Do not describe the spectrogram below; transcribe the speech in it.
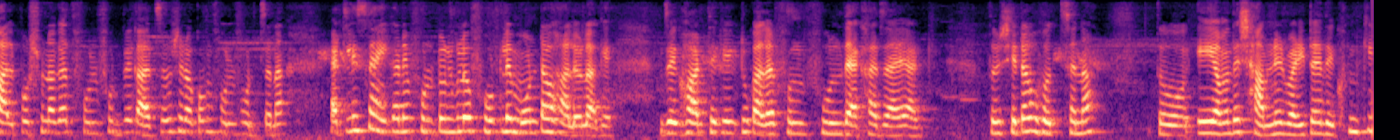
কাল পরশু নাগাদ ফুল ফুটবে, গাছেও সেরকম ফুল ফুটছে না। অ্যাটলিস্ট না, এখানে ফুল টুলগুলো ফুটলে মনটাও ভালো লাগে, যে ঘর থেকে একটু কালারফুল ফুল দেখা যায় আর কি। তো সেটাও হচ্ছে না। তো এই আমাদের সামনের বাড়িটায় দেখুন, কি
